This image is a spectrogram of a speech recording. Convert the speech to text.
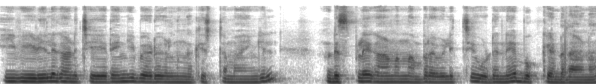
ഈ വീഡിയോയിൽ കാണിച്ച ഏതെങ്കിലും ബേഡുകൾ നിങ്ങൾക്ക് ഇഷ്ടമായെങ്കിൽ ഡിസ്പ്ലേ കാണുന്ന നമ്പറെ വിളിച്ച് ഉടനെ ബുക്ക് ചെയ്യേണ്ടതാണ്.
